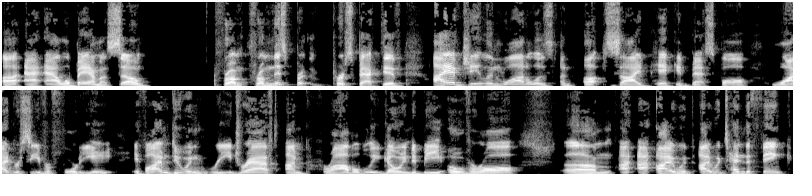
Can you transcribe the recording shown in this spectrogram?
uh, at Alabama. So from from this pr- perspective, I have Jaylen Waddle as an upside pick in best ball, wide receiver 48. If I'm doing redraft, I'm probably going to be overall um, I, I, would I would tend to think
